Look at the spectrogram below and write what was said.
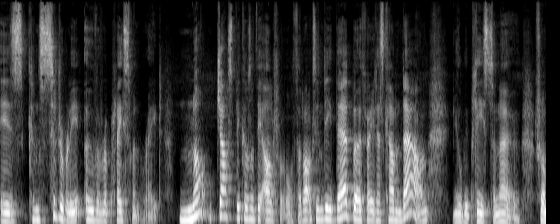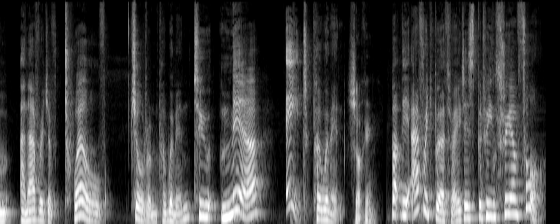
is considerably over replacement rate, not just because of the ultra Orthodox. Indeed, their birth rate has come down, you'll be pleased to know, from an average of 12 children per woman to mere eight per woman. Shocking. But the average birth rate is between three and four.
